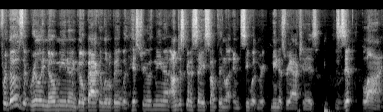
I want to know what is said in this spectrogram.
for those that really know Mina and go back a little bit with history with Mina, I'm just going to say something and see what Mina's reaction is. Zip line.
